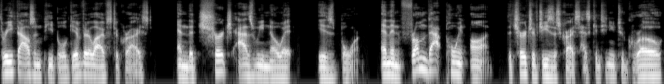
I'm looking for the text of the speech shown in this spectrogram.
3,000 people give their lives to Christ and the church as we know it is born. And then from that point on, the church of Jesus Christ has continued to grow,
